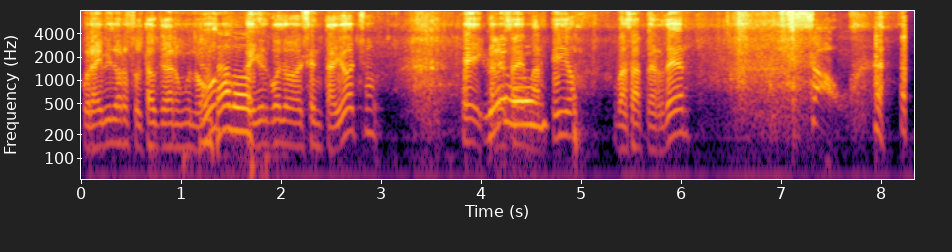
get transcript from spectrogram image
Por ahí vi los resultados, quedaron 1-1. Cansados. Cayó el gol de 88. Hey, cabeza de martillo, vas a perder. Chao.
